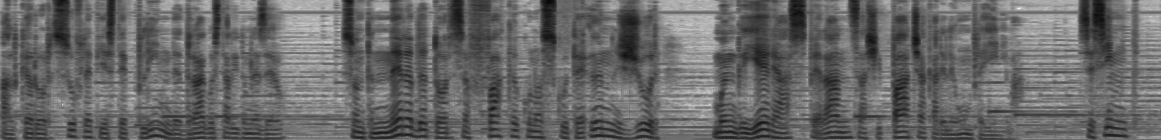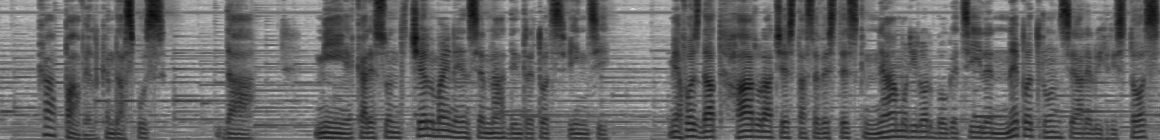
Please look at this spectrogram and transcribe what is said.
al căror suflet este plin de dragostea lui Dumnezeu sunt nerăbdători să facă cunoscute în jur mângâierea, speranța și pacea care le umple inima. Se simt ca Pavel când a spus, Da, mie care sunt cel mai neînsemnat dintre toți sfinții, mi-a fost dat harul acesta să vestesc neamurilor bogățiile nepătrunse ale lui Hristos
